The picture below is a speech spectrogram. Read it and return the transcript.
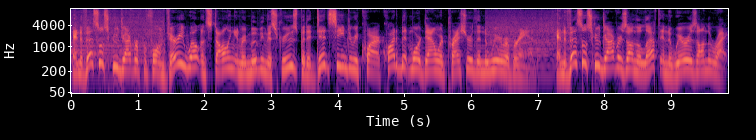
And the Vessel screwdriver performed very well installing and removing the screws, but it did seem to require quite a bit more downward pressure than the Wera brand. And the Vessel screwdriver is on the left and the Wera is on the right.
